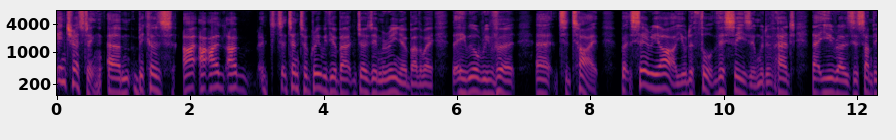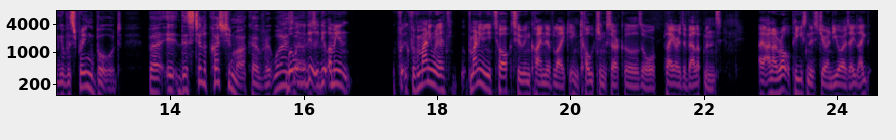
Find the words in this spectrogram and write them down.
Interesting, um, because I, I, I, tend to agree with you about Jose Mourinho, by the way, that he will revert uh, to type. But Serie A, you would have thought this season would have had that Euros as something of a springboard. But it, there's still a question mark over it. Why is well, that? I mean, from anyone from anyone you talk to in kind of like in coaching circles or player development, and I wrote a piece in this during the Euros. Like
